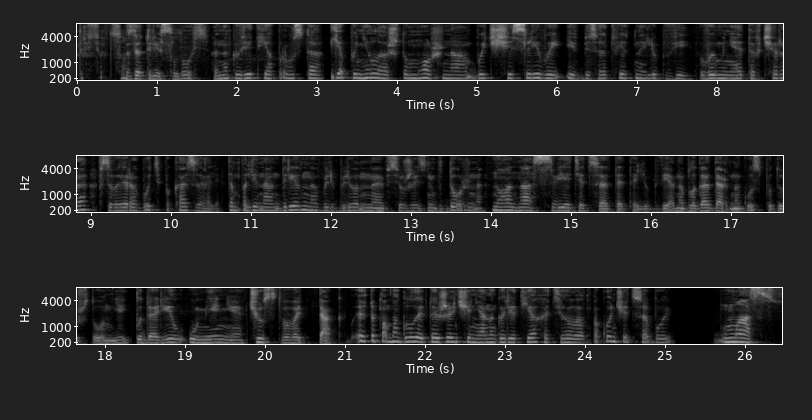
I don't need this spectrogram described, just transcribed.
Трясется. затряслось. Она говорит, я просто, я поняла, что можно быть счастливой и в безответной любви. Вы мне это вчера в своей работе показали. Там Полина Андреевна, влюбленная всю жизнь в Дорна, но она светится от этой любви. Она благодарна Господу, что Он ей подарил умение чувствовать так. Это помогло этой женщине. Она говорит, я хотела покончить с собой. Массу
